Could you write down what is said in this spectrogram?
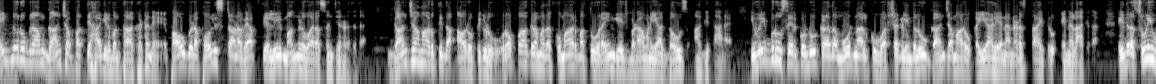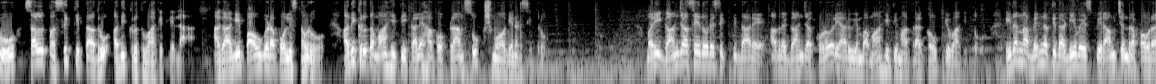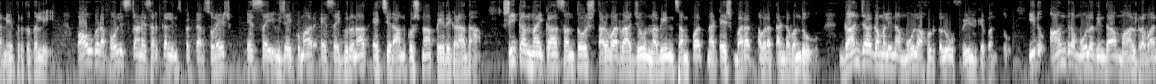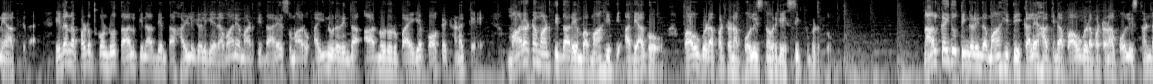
ಎಂಟುನೂರು ಗ್ರಾಂ ಗಾಂಜಾ ಪತ್ತೆ ಆಗಿರುವಂತಹ ಘಟನೆ ಪಾವುಗಡ ಪೊಲೀಸ್ ಠಾಣಾ ವ್ಯಾಪ್ತಿಯಲ್ಲಿ ಮಂಗಳವಾರ ಸಂಜೆ ನಡೆದಿದೆ. ಗಾಂಜಾ ಮಾರುತ್ತಿದ್ದ ಆರೋಪಿಗಳು ರೊಪ್ಪ ಗ್ರಾಮದ ಕುಮಾರ್ ಮತ್ತು ರೈನ್ಗೇಜ್ ಬಡಾವಣೆಯ ಗೌಸ್ ಆಗಿದ್ದಾರೆ. ಇವರಿಬ್ಬರು ಸೇರ್ಕೊಂಡು ಕಳೆದ ಮೂರ್ನಾಲ್ಕು ವರ್ಷಗಳಿಂದಲೂ ಗಾಂಜಾ ಮಾರೋ ಕೈಯಾಳಿಯನ್ನ ನಡೆಸ್ತಾ ಇದ್ರು ಎನ್ನಲಾಗಿದೆ. ಇದರ ಸುಳಿವು ಸ್ವಲ್ಪ ಸಿಕ್ಕಿತ್ತಾದ್ರೂ ಅಧಿಕೃತವಾಗಿರ್ಲಿಲ್ಲ. ಹಾಗಾಗಿ ಪಾವುಗಡ ಪೊಲೀಸ್ನವರು ಅಧಿಕೃತ ಮಾಹಿತಿ ಕಲೆ ಹಾಕೋ ಪ್ಲಾನ್ ಸೂಕ್ಷ್ಮವಾಗಿ ನಡೆಸಿದ್ರು. ಬರೀ ಗಾಂಜಾ ಸೇದೋರೆ ಸಿಕ್ತಿದ್ದಾರೆ, ಆದ್ರೆ ಗಾಂಜಾ ಕೊಡೋರು ಯಾರು ಎಂಬ ಮಾಹಿತಿ ಮಾತ್ರ ಗೌಪ್ಯವಾಗಿತ್ತು. ಇದನ್ನ ಬೆನ್ನತ್ತಿದ ಡಿವೈಎಸ್ಪಿ ರಾಮಚಂದ್ರಪ್ಪ ಅವರ ನೇತೃತ್ವದಲ್ಲಿ ಪಾವುಗಡ ಪೊಲೀಸ್ ಠಾಣೆ circle inspector Suresh, SI Vijay Kumar SI Gurunath H Ramakrishna ಪೇದೆಗಳಾದ Srikanth Naik, Santosh, Talawar Raju, Naveen Sampath, Natesh Bharat ಅವರ ತಂಡವೊಂದು ಗಾಂಜಾ ಗಮಲಿನ ಮೂಲ ಹುಡುಕಲು ಫೀಲ್ಡ್ಗೆ ಬಂತು. ಇದು ಆಂಧ್ರ ಮೂಲದಿಂದ ಮಾಲ್ ರವಾನೆ ಆಗ್ತಿದೆ. ಇದನ್ನ ಪಡೆದುಕೊಂಡು ತಾಲೂಕಿನಾದ್ಯಂತ ಹಳ್ಳಿಗಳಿಗೆ ರವಾನೆ ಮಾಡ್ತಿದ್ದಾರೆ ಸುಮಾರು ಐನೂರರಿಂದ ಆರ್ನೂರು ರೂಪಾಯಿಗೆ ಪಾಕೆಟ್ ಹಣಕ್ಕೆ ಮಾರಾಟ ಮಾಡ್ತಿದ್ದಾರೆ ಎಂಬ ಮಾಹಿತಿ ಅದ್ಯಾಗೋ, ಪಾವುಗಡ ಪಟ್ಟಣ ಪೊಲೀಸ್ನವರಿಗೆ ಸಿಕ್ಕಿಬಿಡ್ತು. ನಾಲ್ಕೈದು ತಿಂಗಳಿಂದ ಮಾಹಿತಿ ಕಲೆ ಹಾಕಿದ ಪಾವುಗಡ ಪಟ್ಟಣ ಪೊಲೀಸ್ ತಂಡ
